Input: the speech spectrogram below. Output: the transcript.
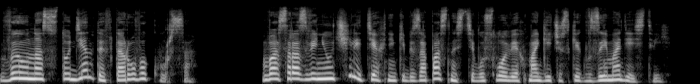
Вы у нас студенты второго курса. Вас разве не учили технике безопасности в условиях магических взаимодействий?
